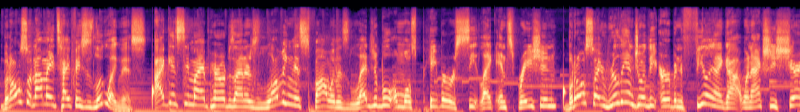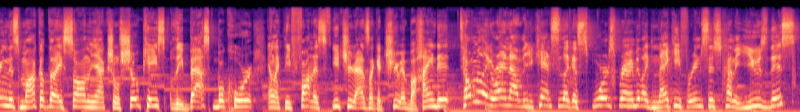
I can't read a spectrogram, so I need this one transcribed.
but also not many typefaces look like this. I can see my apparel designers loving this font with its legible, almost paper receipt-like inspiration, but also I really enjoyed the urban feeling I got when actually sharing this mock-up that I saw in the actual showcase of the basketball court and like the font is featured as like a treatment behind it. Tell me like right now that you can't see like a sports brand, maybe like Nike for instance, kind of use this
